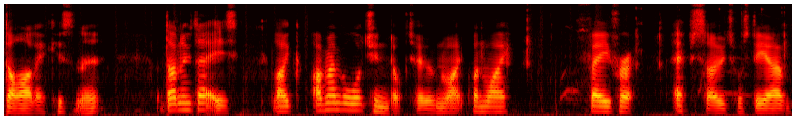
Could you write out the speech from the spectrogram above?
Dalek, isn't it? I don't know who that is. Like I remember watching Doctor Who, and like one of my favourite episodes was the um,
